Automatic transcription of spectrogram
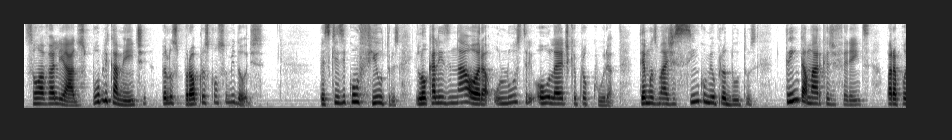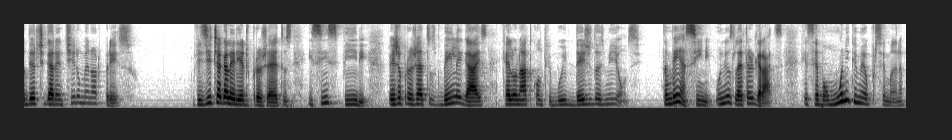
são avaliados publicamente pelos próprios consumidores. Pesquise com filtros e localize na hora o lustre ou o LED que procura. Temos mais de 5 mil produtos, 30 marcas diferentes para poder te garantir o menor preço. Visite a galeria de projetos e se inspire. Veja projetos bem legais que a Ilunato contribui desde 2011. Também assine o newsletter grátis. Receba um único e-mail por semana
